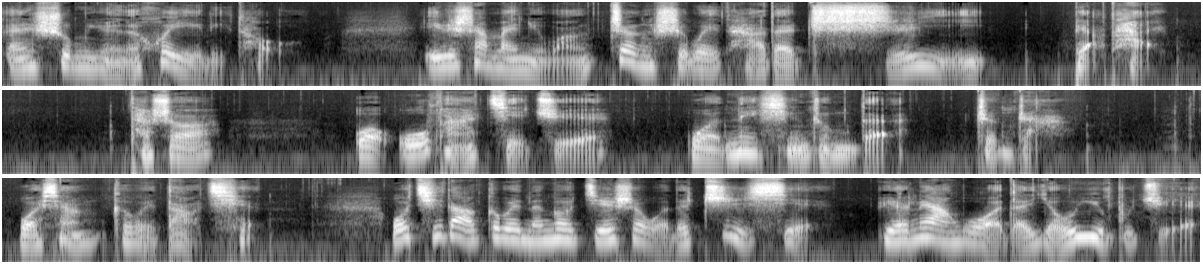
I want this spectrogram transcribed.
跟枢密院的会议里头，伊丽莎白女王正式为她的迟疑表态。她说：“我无法解决我内心中的挣扎，我向各位道歉。我祈祷各位能够接受我的致谢，原谅我的犹豫不决。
